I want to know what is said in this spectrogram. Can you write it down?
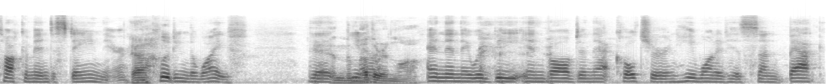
talk him into staying there, Yeah. including the wife. That, and the mother-in-law. and then they would be involved in that culture, and he wanted his son back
